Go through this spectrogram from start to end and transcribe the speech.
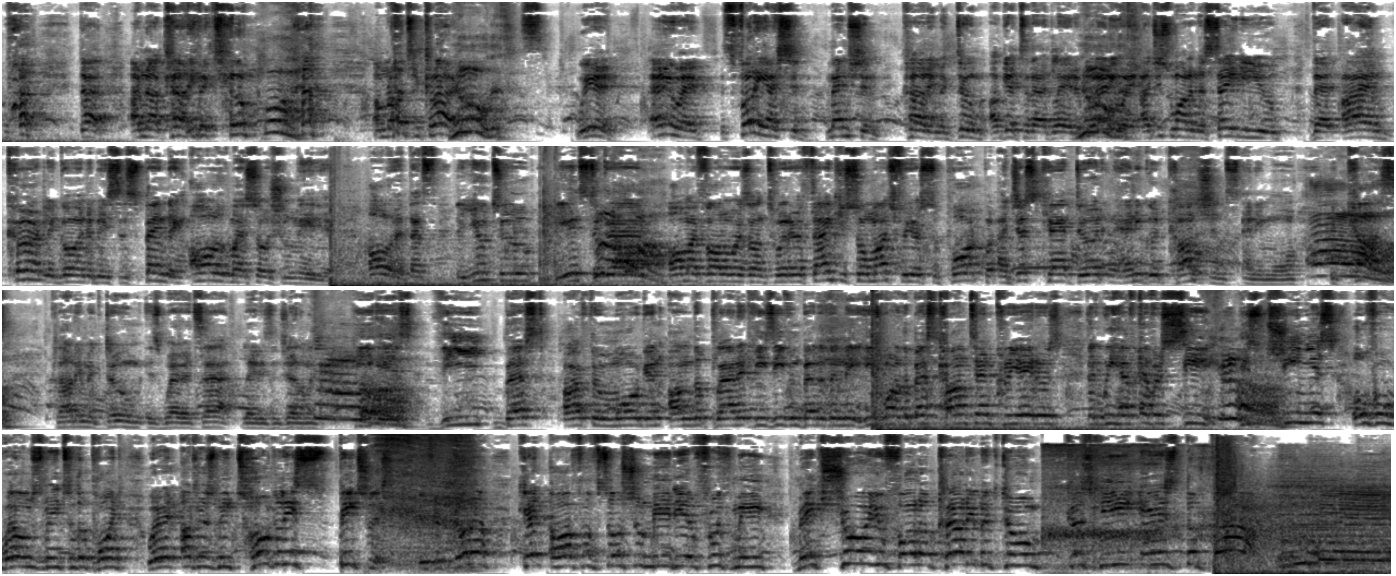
what? That I'm not Cloudie McDoom. I'm Roger Clark. No, that's Weird. Anyway, it's funny I should mention Cloudie McDoom. I'll get to that later. No. But anyway, I just wanted to say to you that I am currently going to be suspending all of my social media. All of it. That's the YouTube, the Instagram, Ah. all my followers on Twitter. Thank you so much for your support, but I just can't do it in any good conscience anymore because Cloudie McDoom is where it's at, ladies and gentlemen. He is the best Arthur Morgan on the planet. He's even better than me. He's one of the best content creators that we have ever seen. His genius overwhelms me to the point where it utters me totally speechless. If you're gonna get off of social media with me, make sure you follow Cloudie McDoom, because he is the bomb!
